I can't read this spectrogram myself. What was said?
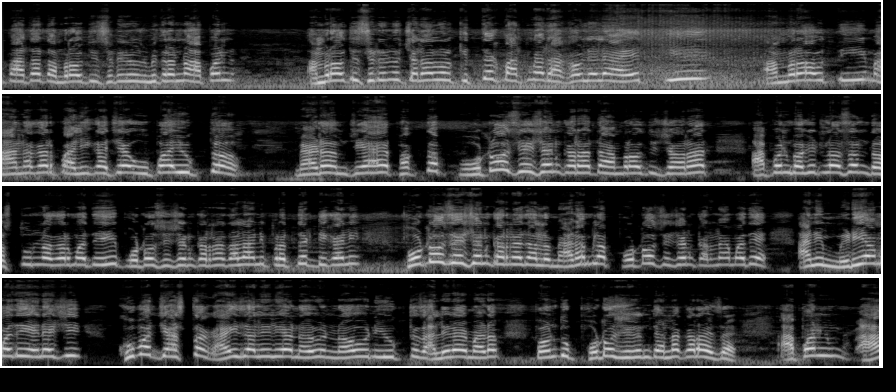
आपण पाहतात अमरावती सिटी न्यूज मित्रांनो आपण अमरावती सिटी न्यूज चॅनलवर कित्येक बातम्या दाखवलेल्या आहेत की अमरावती महानगरपालिकाचे उपायुक्त मॅडम जे आहे फक्त फोटो सेशन करत आहे अमरावती शहरात. आपण बघितलं असेल दस्तूर नगरमध्येही फोटो सेशन करण्यात आलं आणि प्रत्येक ठिकाणी फोटो सेशन करण्यात आलं. मॅडमला फोटो सेशन करण्यामध्ये आणि मीडियामध्ये येण्याची खूपच जास्त घाई झालेली आहे. नवीन नवनियुक्त झालेलं आहे मॅडम परंतु फोटो सेशन त्यांना करायचं आहे. आपण हा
